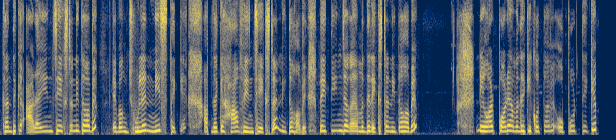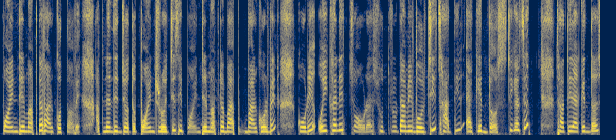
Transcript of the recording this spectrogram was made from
এখান থেকে আড়াই ইঞ্চি এক্সট্রা নিতে হবে এবং ঝুলের নিচ থেকে আপনাকে হাফ ইঞ্চি এক্সট্রা নিতে হবে। তো এই তিন জায়গায় আমাদের এক্সট্রা নিতে হবে। নেওয়ার পরে আমাদের কী করতে হবে? ওপর থেকে পয়েন্টের মাপটা বার করতে হবে। আপনাদের যত পয়েন্ট রয়েছে, সেই পয়েন্টের মাপটা বার করবেন। করে ওইখানে চওড়া সূত্রটা আমি বলছি, ছাতির একের দশ, ঠিক আছে? ছাতির একের দশ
